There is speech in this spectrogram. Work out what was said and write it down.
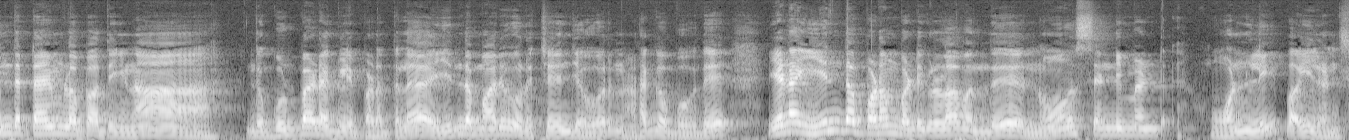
இந்த டைமில் பார்த்தீங்கன்னா இந்த குட் பேட் அக்லி படத்தில் இந்த மாதிரி ஒரு சேஞ்ச் ஓவர் நடக்க போகுது. ஏன்னா இந்த படம் படம் பர்டிகுலராக வந்து நோ சென்டிமெண்ட் ஒன்லி வைலன்ஸ்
